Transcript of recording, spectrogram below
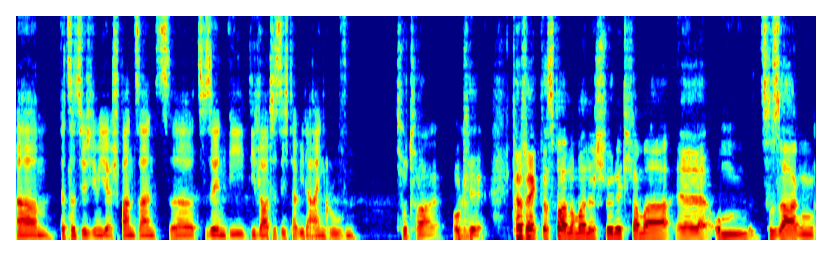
Ähm, wird es natürlich irgendwie spannend sein äh, zu sehen, wie die Leute sich da wieder eingrooven. Total. Okay. Perfekt. Das war nochmal eine schöne Klammer, äh, um zu sagen,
